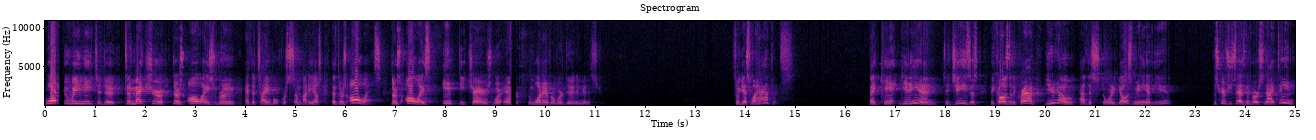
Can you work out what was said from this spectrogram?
What do we need to do to make sure there's always room at the table for somebody else? That there's always, there's always empty chairs wherever and whatever we're doing in ministry. So, guess what happens? They can't get in to Jesus because of the crowd. You know how this story goes, many of you. The scripture says in verse 19,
